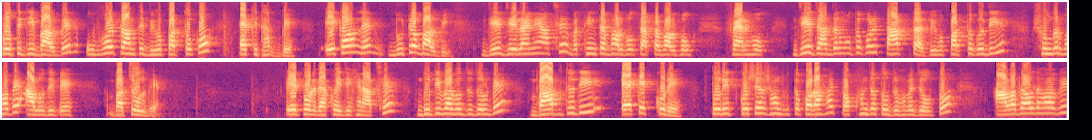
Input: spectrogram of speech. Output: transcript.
প্রতিটি বাল্বের উভয় প্রান্তে বিভব পার্থক্য একই থাকবে। এ কারণে দুটো বাল্বই, যে যে লাইনে আছে বা তিনটা বাল্ব হোক, চারটা বাল্ব হোক, ফ্যান হোক, যে যার মতো করে তার তার বিভব পার্থক্য দিয়ে সুন্দরভাবে আলো দিবে বা চলবে। এরপরে দেখো এই যেখানে আছে, দুটি বাল্ব জ্বলবে, বাল্ব যদি এক এক করে তড়িৎ কোষের সংযুক্ত করা হয়, তখন যত উজ্জ্বলভাবে জ্বলতো, আলাদা আলাদাভাবে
